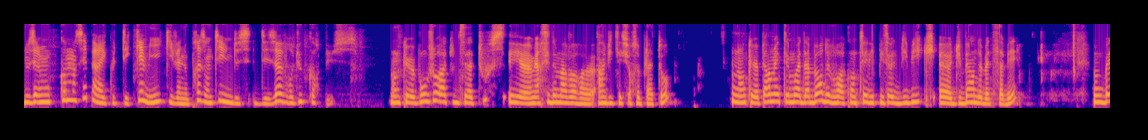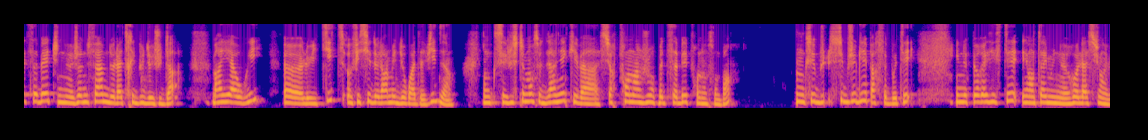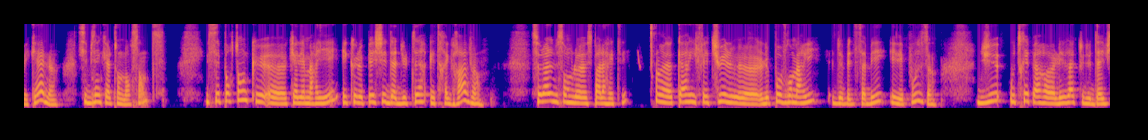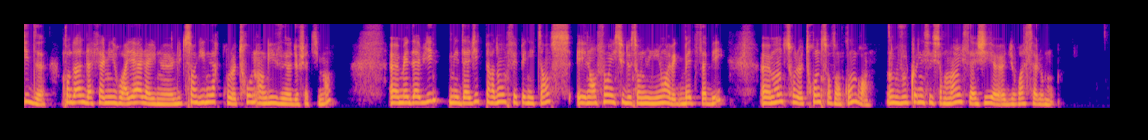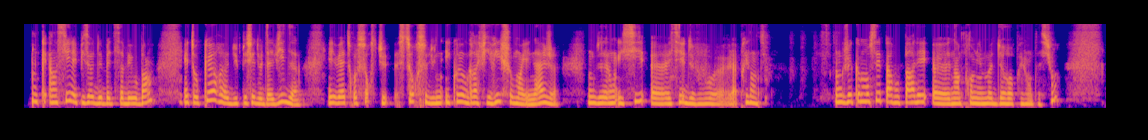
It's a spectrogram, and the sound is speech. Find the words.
Nous allons commencer par écouter Camille qui va nous présenter une des œuvres du corpus. Donc euh, bonjour à toutes et à tous et euh, merci de m'avoir euh, invité sur ce plateau. Donc permettez-moi d'abord de vous raconter l'épisode biblique du bain de Bethsabée. Donc Bethsabée est une jeune femme de la tribu de Juda, mariée à Uri, le Hittite, officier de l'armée du roi David. C'est justement ce dernier qui va surprendre un jour Bethsabée prenant son bain. Donc subjugué par sa beauté, il ne peut résister et entame une relation avec elle, si bien qu'elle tombe enceinte. Il sait pourtant qu'elle est mariée et que le péché d'adultère est très grave. Cela ne semble pas l'arrêter, euh, car il fait tuer le, pauvre mari de Bethsabée et l'épouse. Dieu, outré par euh, les actes de David, condamne la famille royale à une lutte sanguinaire pour le trône en guise de châtiment. Euh, mais David, pardon, fait pénitence et l'enfant issu de son union avec Bethsabée monte sur le trône sans encombre. Vous le connaissez sûrement, il s'agit du roi Salomon. Donc, ainsi, l'épisode de Bethsabée au bain est au cœur euh, du péché de David et va être source, d'une iconographie riche au Moyen Âge. Nous allons ici euh, essayer de vous euh, la présenter. Donc, je vais commencer par vous parler d'un premier mode de représentation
